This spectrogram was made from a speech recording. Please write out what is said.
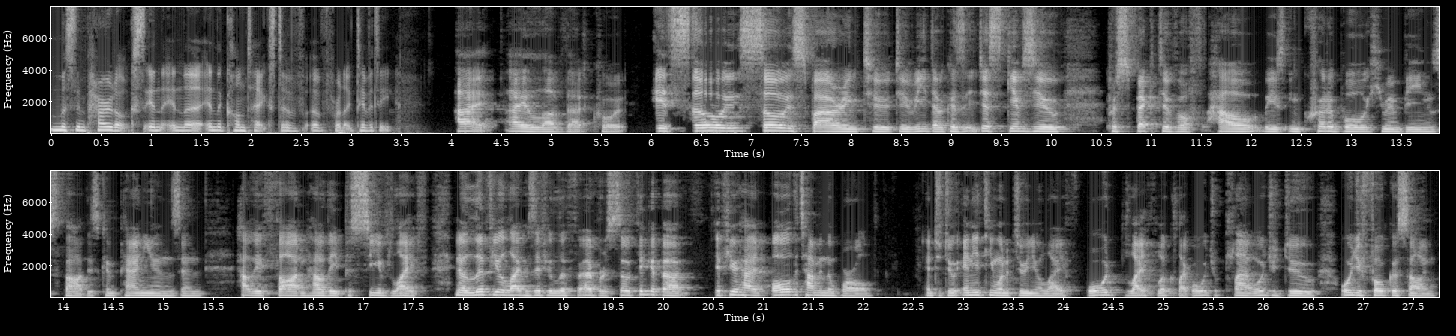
Muslim paradox in, in the in the context of, of productivity? I I love that quote. It's so so inspiring to to read that because it just gives you perspective of how these incredible human beings thought, these companions and how they thought and how they perceived life. You know, live your life as if you live forever. So think about if you had all the time in the world, and to do anything you want to do in your life, what would life look like? What would you plan? What would you do? What would you focus on?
